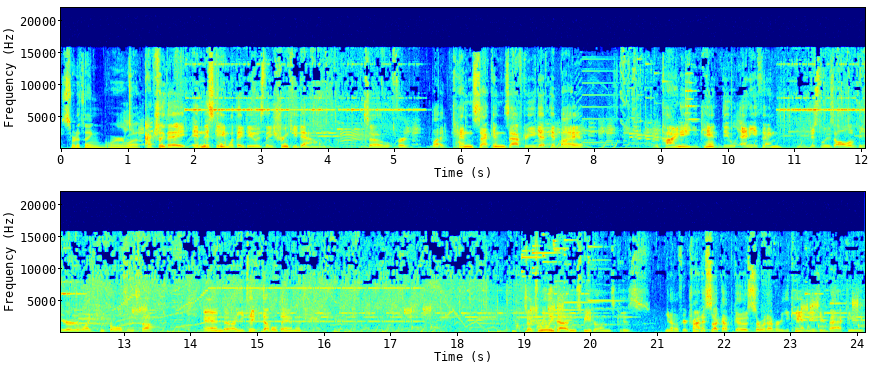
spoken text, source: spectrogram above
sort of thing, or what? Actually, they in this game what they do is they shrink you down. So for like 10 seconds after you get hit by it, you're tiny. You can't do anything. You just lose all of your like controls and stuff, and uh, you take double damage. So it's really bad in speedruns because you know if you're trying to suck up ghosts or whatever, you can't use your vacuum,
